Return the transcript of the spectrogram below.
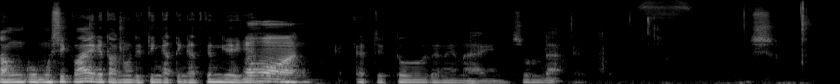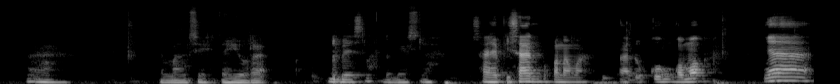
eta. tong ku musik wae gitu anu ditingkat-tingkatkeun ge nya. mohon. Attitude dan lain-lain Sunda. Ah, emang sih Teh Yura. The best lah. The best lah. Saya pisan pokoknya mah. Ngadukung komo nya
